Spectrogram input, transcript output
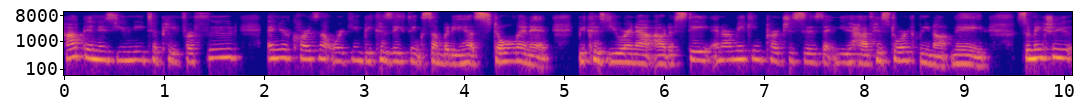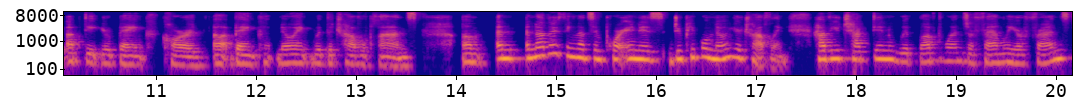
happen is you need to pay for food and your card's not working because they think somebody has stolen it because you are now out of state and are making purchases that you have historically not made. So make sure you update your bank card, uh, bank knowing with the travel plans. Um, and another thing that's important is do people know you're traveling? Have you checked in with loved ones or family or friends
